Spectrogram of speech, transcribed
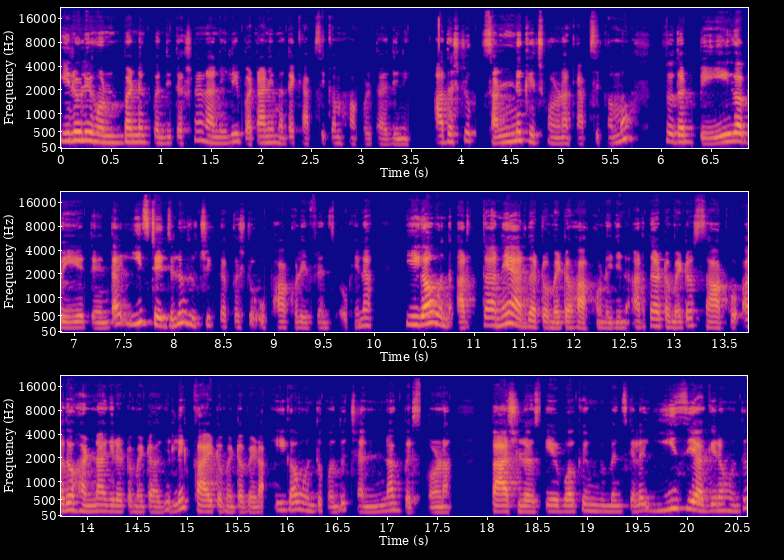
ಈರುಳ್ಳಿ ಹೊಂಬಣ್ಣಕ್ಕೆ ಬಂದಿದ ತಕ್ಷಣ ನಾನಿಲ್ಲಿ ಬಟಾಣಿ ಮತ್ತು ಕ್ಯಾಪ್ಸಿಕಮ್ ಹಾಕ್ಕೊಳ್ತಾ ಇದ್ದೀನಿ. ಆದಷ್ಟು ಸಣ್ಣಕ್ಕೆ ಹೆಚ್ಕೊಳ್ಳೋಣ ಕ್ಯಾಪ್ಸಿಕಮ್ಮು ಸೊ ದಟ್ ಬೇಗ ಬೇಯುತ್ತೆ ಅಂತ ಈ ಸ್ಟೇಜಲ್ಲೂ ರುಚಿಗೆ ತಕ್ಕಷ್ಟು ಉಪ್ಪು ಹಾಕ್ಕೊಳ್ಳಿ ಫ್ರೆಂಡ್ಸ್ ಓಕೆನಾ ಈಗ ಒಂದು ಅರ್ಧನೇ ಅರ್ಧ ಟೊಮೆಟೊ ಹಾಕ್ಕೊಂಡಿದ್ದೀನಿ ಅರ್ಧ ಟೊಮೆಟೊ ಸಾಕು. ಅದು ಹಣ್ಣಾಗಿರೋ ಟೊಮೆಟೊ ಆಗಿರಲಿ, ಕಾಯಿ ಟೊಮೆಟೊ ಬೇಡ. ಈಗ ಒಂದಕ್ಕೊಂದು ಚೆನ್ನಾಗಿ ಬೆರೆಸ್ಕೊಳ್ಳೋಣ ಬ್ಯಾಚುಲರ್ಸ್ಗೆ ವರ್ಕಿಂಗ್ ವುಮೆನ್ಸ್ಗೆಲ್ಲ ಆಗಿರೋ ಒಂದು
